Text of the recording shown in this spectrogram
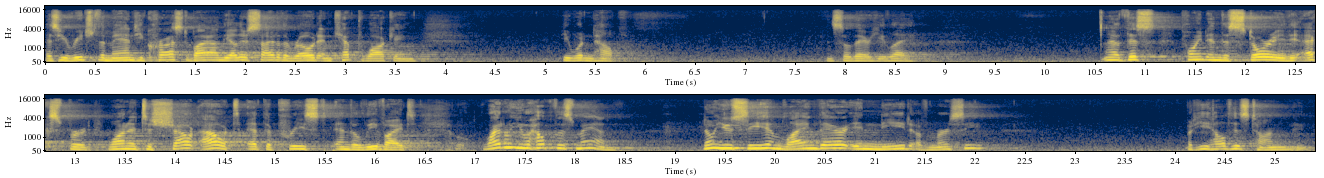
As he reached the man, he crossed by on the other side of the road and kept walking. He wouldn't help. And so there he lay. Now, at this point in the story, the expert wanted to shout out at the priest and the Levite, Why don't you help this man? Don't you see him lying there in need of mercy? But he held his tongue.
